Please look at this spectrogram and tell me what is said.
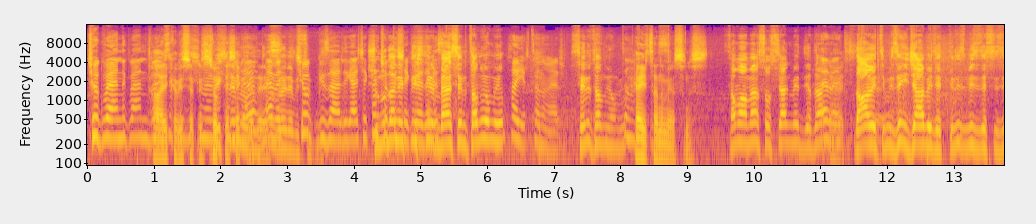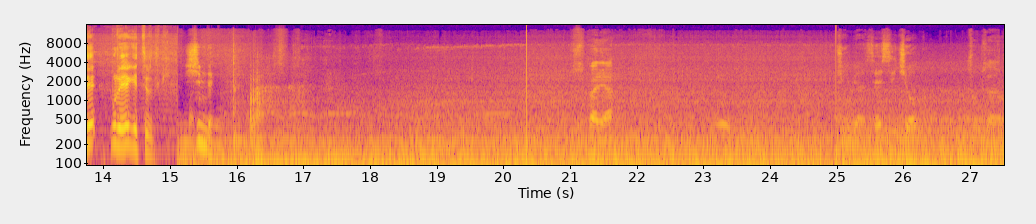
Çok beğendik. Ben böyle Harika bir sürpriz. Çok düşünmemiştim. teşekkür Beklemiyordum ederiz. Evet böyle bir çok sürpriz? güzeldi gerçekten Şunu çok da teşekkür netleştirelim. ederiz. Ben seni tanıyor muyum? Hayır tanımıyorum. Seni tanıyor muyum? Hayır tanımıyorsunuz. Tamamen sosyal medyadan Evet. davetimize icabet ettiniz. Biz de sizi buraya getirdik. Şimdi. Süper ya. gibi yani ses hiç yok. Güzel araba.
